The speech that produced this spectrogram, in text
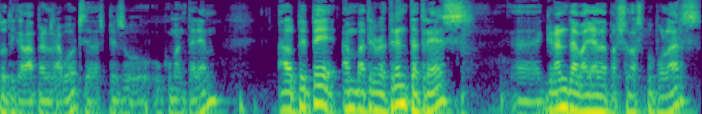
tot i que va perdre vots, ja després ho, ho comentarem. El PP en va treure 33, eh, gran davallada per això dels populars,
